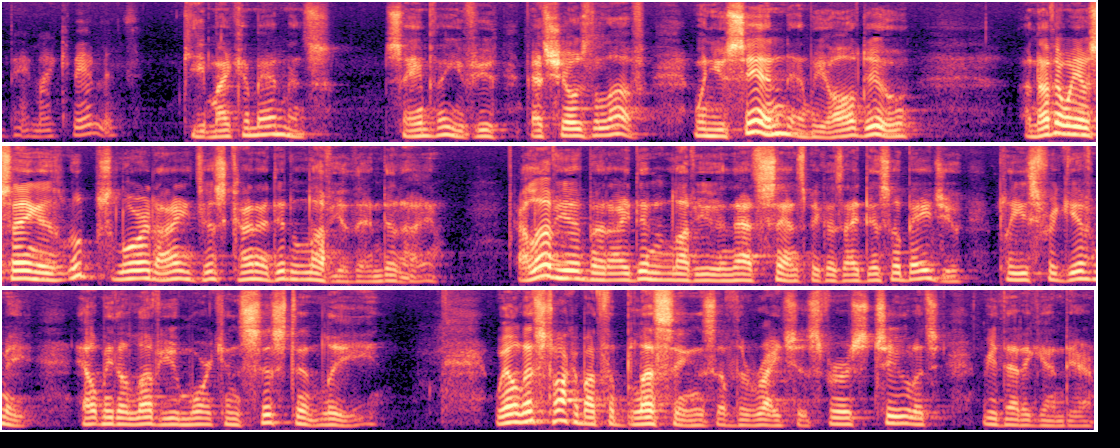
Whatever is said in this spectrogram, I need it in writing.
obey my commandments. Keep my commandments. Same thing. If you that shows the love. When you sin, and we all do, Another way of saying is, oops, Lord, I just kind of didn't love you then, did I? I love you, but I didn't love you in that sense because I disobeyed you. Please forgive me. Help me to love you more consistently. Well, let's talk about the blessings of the righteous. Verse 2, let's read that again, dear.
